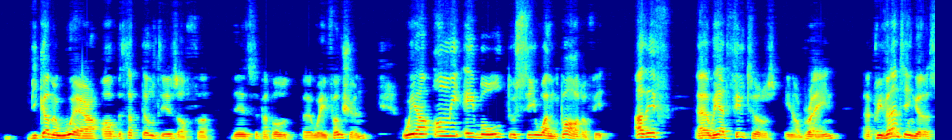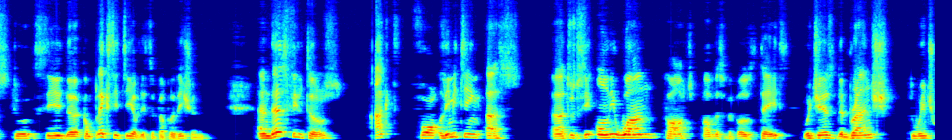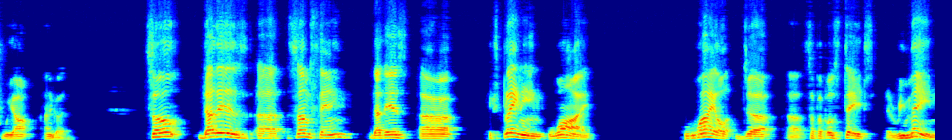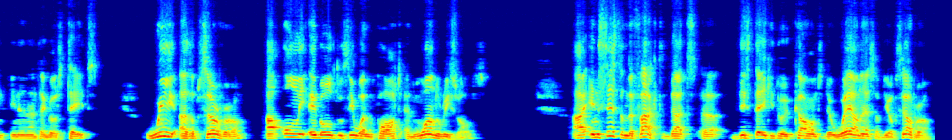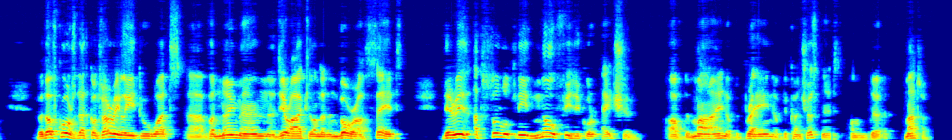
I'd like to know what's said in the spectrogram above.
become aware of the subtleties of uh, this superposed uh, wave function, we are only able to see one part of it, as if uh, we had filters in our brain uh, preventing us to see the complexity of the superposition. And those filters act for limiting us uh, to see only one part of the superposed state, which is the branch to which we are anchored. So that is uh, something that is uh, explaining why, while the uh, superposed states remain in an entangled state, we as observer are only able to see one part and one result. I insist on the fact that uh, this take into account the awareness of the observer, but of course that contrarily to what uh, von Neumann, uh, Dirac, London and Bohr said, there is absolutely no physical action of the mind, of the brain, of the consciousness on the matter.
